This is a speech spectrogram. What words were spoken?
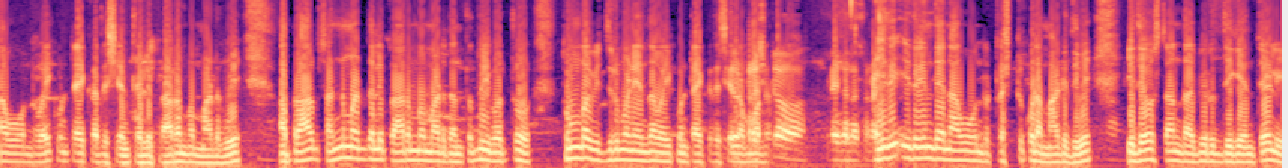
ನಾವು ಒಂದು ವೈಕುಂಠ ಏಕಾದಶಿ ಅಂತ ಹೇಳಿ ಪ್ರಾರಂಭ ಮಾಡಿದ್ವಿ. ಆ ಪ್ರಾರಂಭ ಸಣ್ಣ ಮಟ್ಟದಲ್ಲಿ ಪ್ರಾರಂಭ ಮಾಡಿದಂಥದ್ದು ಇವತ್ತು ತುಂಬಾ ವಿಜೃಂಭಣೆಯಿಂದ ವೈಕುಂಠ ಏಕಾದಶಿ ಇದು ಇದರಿಂದ ನಾವು ಒಂದು ಟ್ರಸ್ಟ್ ಕೂಡ ಮಾಡಿದ್ದೀವಿ. ಈ ದೇವಸ್ಥಾನದ ಅಭಿವೃದ್ಧಿಗೆ ಅಂತೇಳಿ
